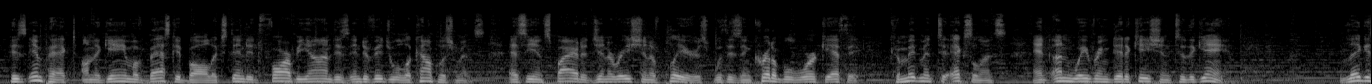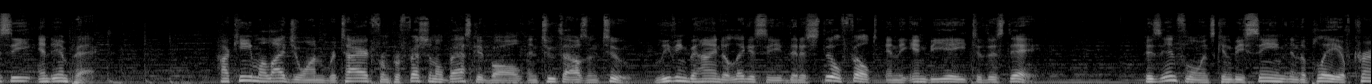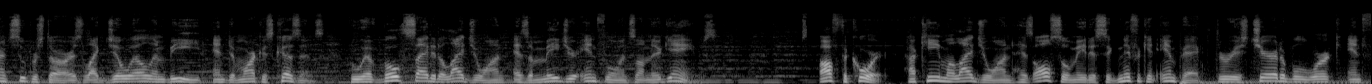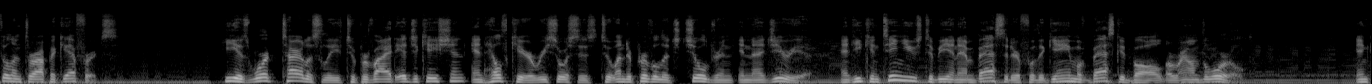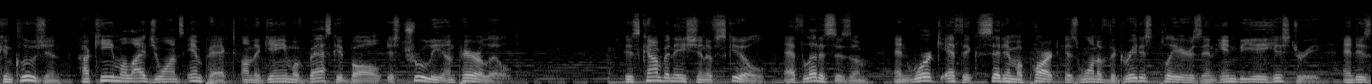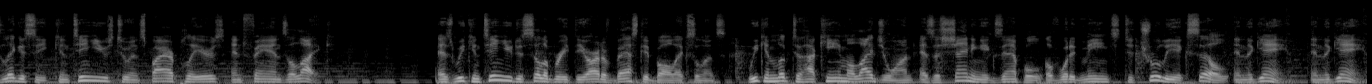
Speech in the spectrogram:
His impact on the game of basketball extended far beyond his individual accomplishments, as he inspired a generation of players with his incredible work ethic, commitment to excellence, and unwavering dedication to the game. Legacy and Impact Hakeem Olajuwon retired from professional basketball in 2002, leaving behind a legacy that is still felt in the NBA to this day. His influence can be seen in the play of current superstars like Joel Embiid and DeMarcus Cousins, who have both cited Olajuwon as a major influence on their games. Off the court, Hakeem Olajuwon has also made a significant impact through his charitable work and philanthropic efforts. He has worked tirelessly to provide education and healthcare resources to underprivileged children in Nigeria, and he continues to be an ambassador for the game of basketball around the world. In conclusion, Hakeem Olajuwon's impact on the game of basketball is truly unparalleled. His combination of skill, athleticism, and work ethic set him apart as one of the greatest players in NBA history, and his legacy continues to inspire players and fans alike. As we continue to celebrate the art of basketball excellence, we can look to Hakeem Olajuwon as a shining example of what it means to truly excel in the game. In the game.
